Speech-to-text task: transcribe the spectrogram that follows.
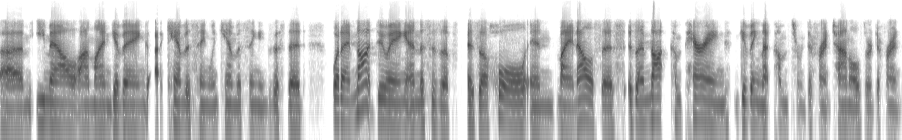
um, email, online giving, uh, canvassing when canvassing existed. What I'm not doing, and this is a as a whole in my analysis, is I'm not comparing giving that comes from different channels or different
